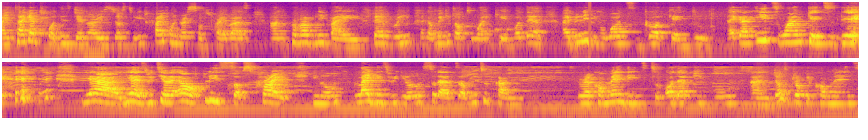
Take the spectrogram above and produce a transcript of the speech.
My target for this January is just to hit 500 subscribers and probably by February, if I can make it up to 1k. But then I believe in what God can do. I can hit 1k today. yeah, yes, with your help, please subscribe, you know, like this video so that um, YouTube can recommend it to other people and just drop a comment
